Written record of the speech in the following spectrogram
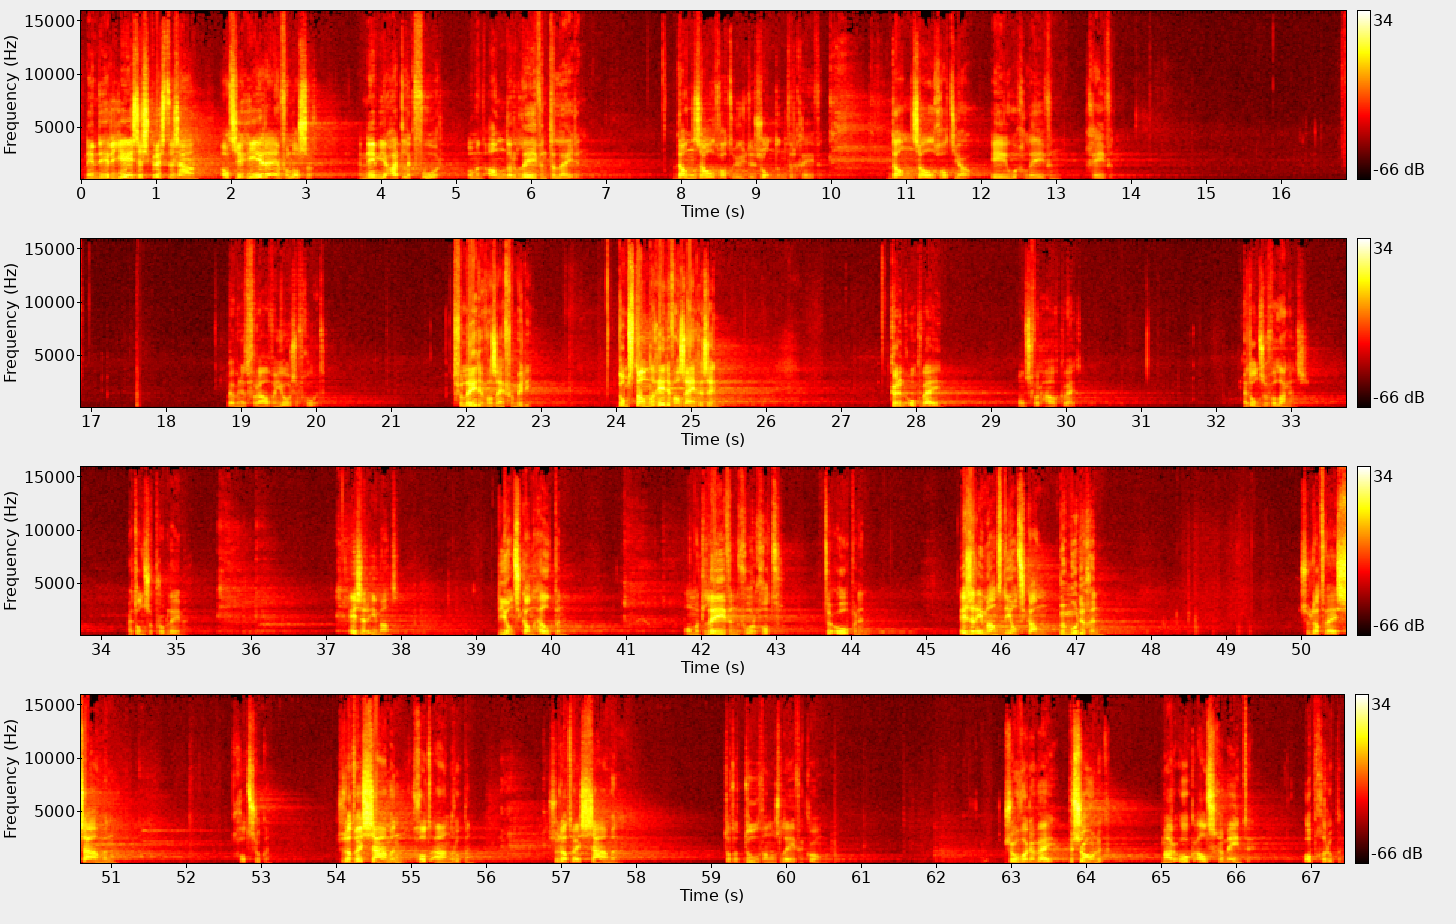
Neem de Heer Jezus Christus aan als je Heere en Verlosser en neem je hartelijk voor om een ander leven te leiden. Dan zal God u de zonden vergeven. Dan zal God jou eeuwig leven geven. We hebben het verhaal van Jozef gehoord. Het verleden van zijn familie. De omstandigheden van zijn gezin. Kunnen ook wij ons verhaal kwijt? Met onze verlangens? Met onze problemen? Is er iemand die ons kan helpen om het leven voor God te openen? Is er iemand die ons kan bemoedigen zodat wij samen God zoeken. Zodat wij samen God aanroepen. Zodat wij samen tot het doel van ons leven komen. Zo worden wij persoonlijk, maar ook als gemeente opgeroepen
